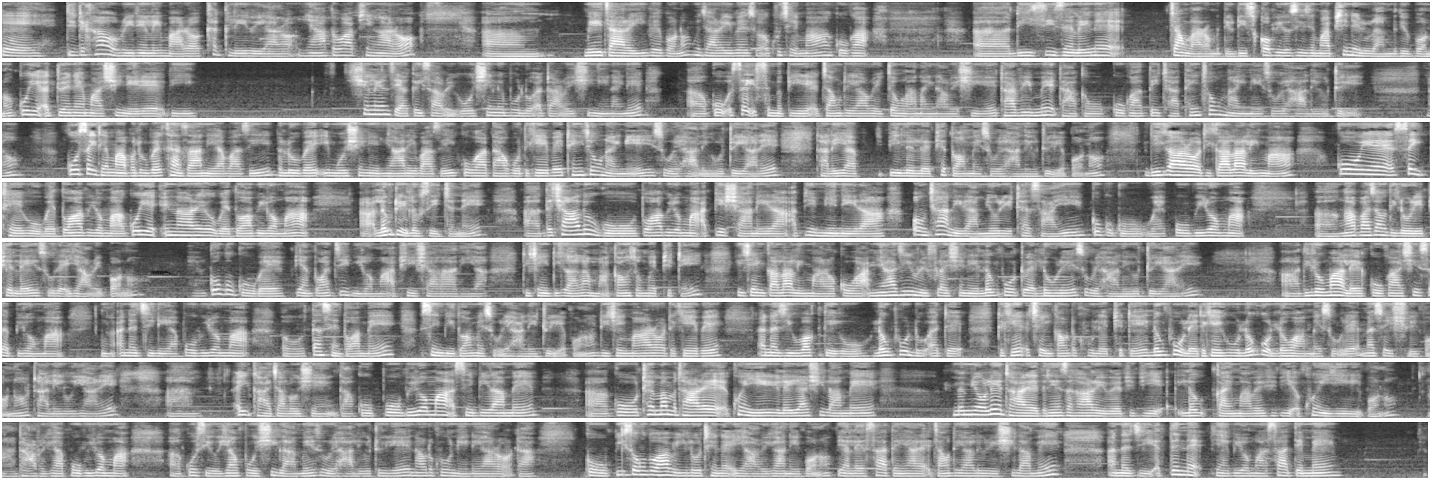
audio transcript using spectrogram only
ကဲဒီတစ်ခါကို reading လေးမှာတော့ခက်ကလေးတွေကတော့အများသောအားဖြင့်ကတော့အမ်မေဂျာတွေကြီးပဲပေါ့နော်မေဂျာတွေပဲဆိုတော့အခုချိန်မှာကိုကအာဒီ season လေးနဲ့ကြောင်လာတော့မသိဘူးဒီ Scorpio season မှာဖြစ်နေလို့လားမသိဘူးပေါ့နော်ကိုယ့်ရဲ့အတွင်းထဲမှာရှိနေတဲ့ဒီရှင်းလင်းစရာကိစ္စတွေကိုရှင်းလင်းဖို့လိုအပ်တာတွေရှိနေနိုင်တယ်အာကိုယ်အစိတ်အစမပြေတဲ့အကြောင်းတရားတွေကြုံလာနိုင်တာတွေရှိတယ်ဒါပေမဲ့ဒါကိုကိုကတေချာထိန်းချုပ်နိုင်နေဆိုတဲ့ဟာလေးကိုတွေ့ရနော် ကိုယ်စိတ်ထဲမှာဘယ်လိုပဲခံစားနေရပါစေဘယ်လိုပဲ emotion တွေများနေပါစေကိုကဒါကိုတကယ်ပဲထိန်းချုပ်နိုင်နေဆိုတဲ့ဟာလေးကိုတွေ့ရတယ်။ဒါလေးကပြေးလွယ်လွယ်ဖြစ်သွားမယ်ဆိုတဲ့ဟာလေးကိုတွေ့ရပေါ့နော်။အဓိကတော့ဒီကာလလေးမှာကိုယ့်ရဲ့စိတ်ထဲကိုပဲသွားပြီးတော့မှကိုယ့်ရဲ့ inner တွေကိုပဲသွားပြီးတော့မှအာအလုပ်တွေလုပ်စေခြင်းနဲ့အာတခြားလူကိုသွားပြီးတော့မှအပြစ်ရှာနေတာအပြစ်မြင်နေတာပုံချနေတာမျိုးတွေထက်စားရင်ကိုကိုကိုပဲပို့ပြီးတော့မှအာငါဘာကြောင့်ဒီလိုတွေဖြစ်လဲဆိုတဲ့အရာတွေပေါ့နော် ကိုကိုကိုပဲပြန်သွားကြည့်ပြီးတော့မှအဖြေရှာလာဒီကဒီချိန်ဒီကာလမှာအကောင်းဆုံးပဲဖြစ်တယ်ဒီချိန်ကာလလေးမှာတော့ကိုကအများကြီး reflection တွေလုပ်ဖို့အတွက်လိုတယ်ဆိုတဲ့ဟာလေးကိုတွေ့ရတယ် အာဒီလိုမှလည်းကိုကရှေ့ဆက်ပြီးတော့မှ energy တွေကပို့ပြီးတော့မှဟိုတန့်စင်သွားမယ်အဆင်ပြေသွားမယ်ဆိုတဲ့ဟာလေးတွေ့ရပေါ့နော်ဒီချိန်မှာတော့တကယ်ပဲ energy work တွေကိုလုပ်ဖို့လိုအပ်တဲ့တကယ်အချိန်ကောင်းတစ်ခုလည်းဖြစ်တယ်လုပ်ဖို့လည်းတကယ်ကိုလုပ်ကိုလုပ်ရမယ်ဆိုတဲ့ message လေးပေါ့နော်ဒါလေးကိုရတယ်အာအဲ့ခါကြလို့ရှရင်ဒါကိုပို့ပြီးတော့မှအဆင်ပြေလာမယ်အာကိုထဲမှတ်မထားတဲ့အခွင့်အရေးတွေလည်းရရှိလာမယ်မမျော်လင့်ထားတဲ့သတင်းစကားတွေပဲဖြစ်ဖြစ်လောက်ကင်မှာပဲဖြစ်ဖြစ်အခွင့်အရေးတွေပေါ့နော်အာ ဒါတွေကပို့ပြီးတော့မှအာကိုယ့်စီကိုရောက်ဖို့ရှိလာမယ်ဆိုတဲ့ဟာလေးကိုတွေ့တယ်နောက်တစ်ခုအနေနဲ့ကတော့ဒါကိုပြီးဆုံးသွားပြီလို့ထင်တဲ့အရာတွေကနေပေါ့နော်ပြန်လဲစတင်ရတဲ့အကြောင်းတရားလေးတွေရှိလာမယ် energy အသစ်နဲ့ပြန်ပြီးတော့မှစတင်မယ်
